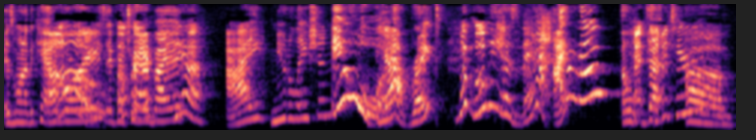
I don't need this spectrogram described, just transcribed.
is one of the categories Oh, if you're okay. triggered by it. Yeah. Eye mutilation. Ew. Yeah, right? What movie has that? I don't know. Oh, Pet that, Sematary? Um,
